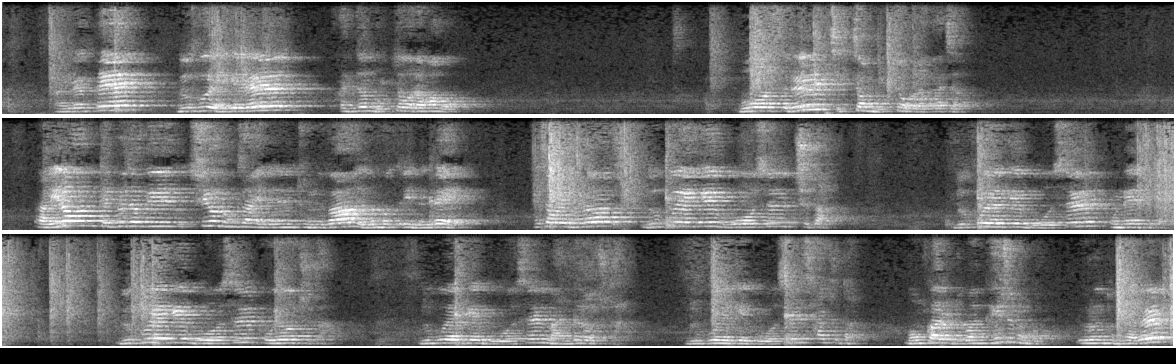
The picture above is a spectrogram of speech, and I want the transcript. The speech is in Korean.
아, 이럴 때 누구에게를 완전 목적어라고 하고 무엇을 직접 목적어라고 하죠. 아, 이런 대표적인 수요 동사에는 종류가 이런 것들이 있는데 해석을 보면 누구에게 무엇을 주다? 누구에게 무엇을 보내주다? 누구에게 무엇을 보여주다? 누구에게 무엇을 만들어주다? 누구에게 무엇을 사주다? 뭔가를 누구한테 해주는 것 이런 동사를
